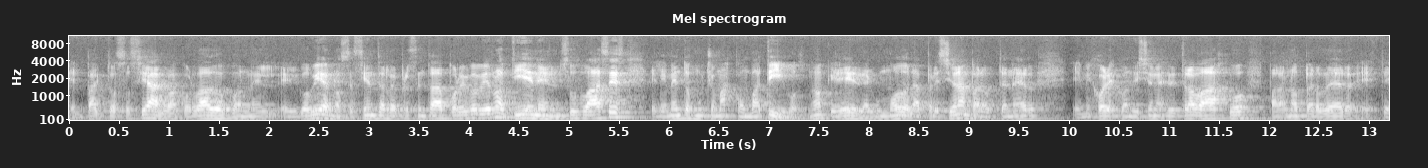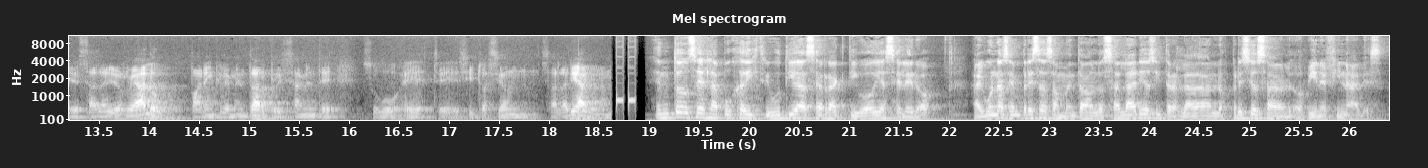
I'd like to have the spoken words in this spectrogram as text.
el, pacto social o acordado con el, gobierno se siente representada por el gobierno, tiene en sus bases elementos mucho más combativos, ¿no? que de algún modo la presionan para obtener eh, mejores condiciones de trabajo, para no perder este, salario real o para incrementar precisamente su este, situación salarial. Entonces la puja distributiva se reactivó y aceleró. Algunas empresas aumentaban los salarios y trasladaban los precios a los bienes finales.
